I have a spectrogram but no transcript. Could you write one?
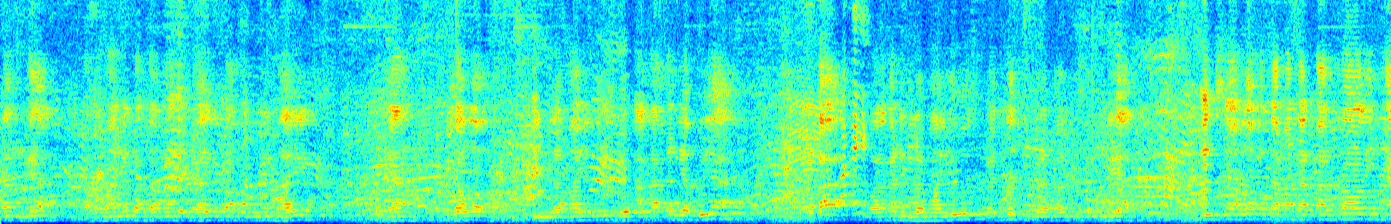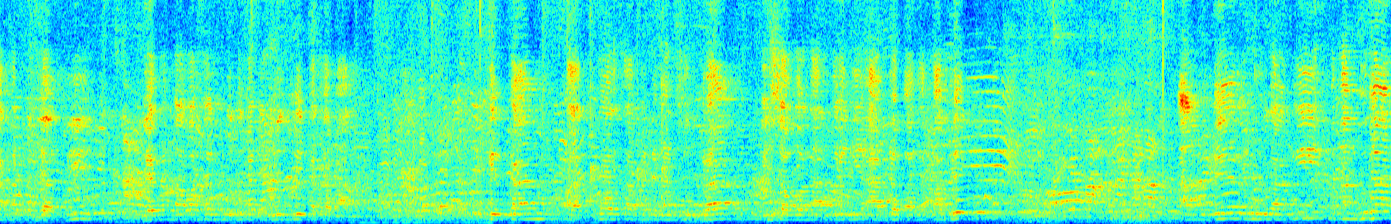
Senang ya Pak Mani Pak Mani baik Pak Mani baik. Ya Insya Allah. Indramayu terus doakan ya Bu ya? Pak doakan Indramayu supaya terus Indramayu bisa melihat. Insya Allah kecamatan Patrol ini akan menjadi daerah kawasan peruntukan industri kecamatan pikirkan Patrol sampai dengan Sukra Insya Allah nanti ini ada banyak pabrik ambil mengurangi pengangguran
